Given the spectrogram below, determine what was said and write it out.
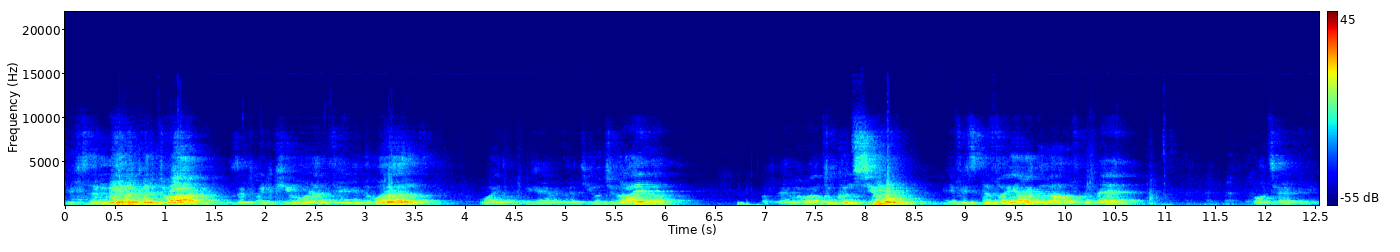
it's the miracle drug that will cure everything in the world, why don't we have that huge lineup of everyone to consume? If it's the Viagra of the man, what's happening?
